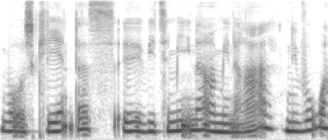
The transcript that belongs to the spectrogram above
vores klienters øh, vitaminer og mineralniveauer,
